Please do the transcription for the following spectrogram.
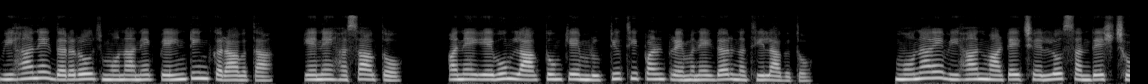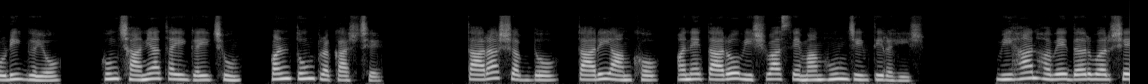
વિહાને દરરોજ મોનાને પેઇન્ટિંગ કરાવતા એને હસાવતો અને એવું લાગતું કે મૃત્યુથી પણ પ્રેમને ડર નથી લાગતો. મોનાએ વિહાન માટે છેલ્લો સંદેશ છોડી ગયો, હું છાન્યા થઈ ગઈ છું, પણ તું પ્રકાશ છે. તારા શબ્દો, તારી આંખો અને તારો વિશ્વાસ એમાં હું જીવતી રહીશ. વિહાન હવે દર વર્ષે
